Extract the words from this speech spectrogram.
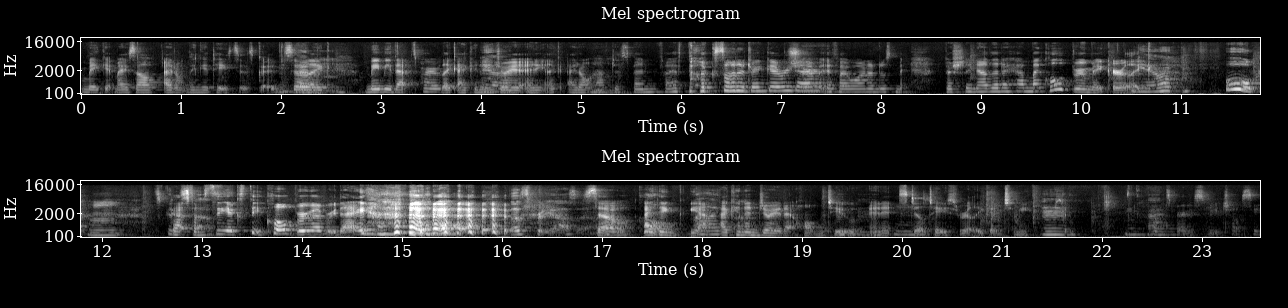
make it myself I don't think it tastes as good so like maybe that's part of like I can Yeah. enjoy it any like I don't have to spend five bucks on a drink every time if I want to just make especially now that I have my cold brew maker like yeah. ooh Mm. It's good got stuff. some CXT cold brew every day That's pretty awesome. so I think yeah I, like can that. enjoy it at home too Mhm. and it still tastes really good to me Mm. That's very sweet, Chelsea.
